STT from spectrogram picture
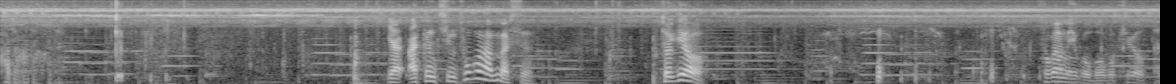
가자, 가자, 가자. 야, 아, 그럼 지금 소감 한 말씀. 저기요. 소감이고 뭐고 필요 없다.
